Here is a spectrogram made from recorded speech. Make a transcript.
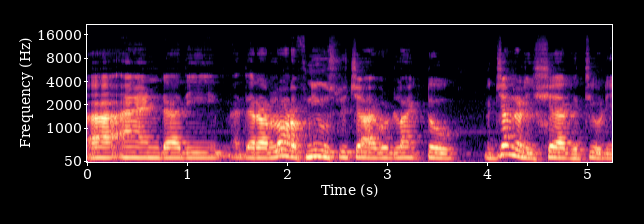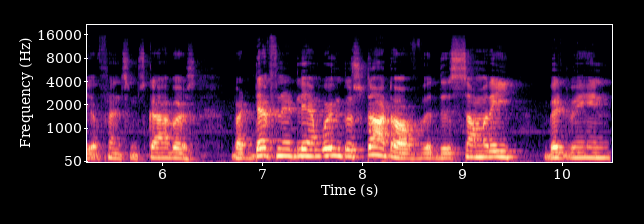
uh, and uh, the there are a lot of news which I would like to generally share with you dear friends and subscribers. But definitely I'm going to start off with this summary between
